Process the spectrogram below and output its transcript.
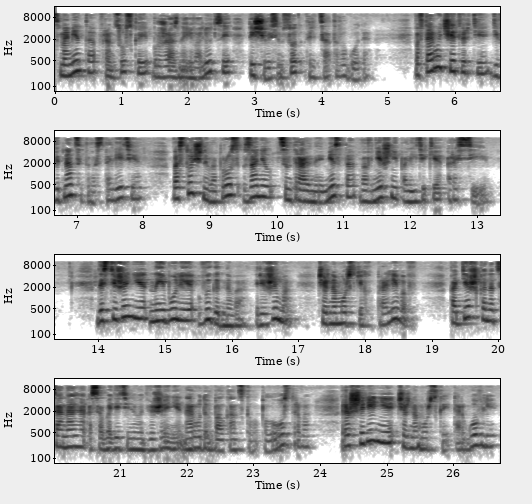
с момента французской буржуазной революции 1830 года. Во второй четверти XIX столетия восточный вопрос занял центральное место во внешней политике России. Достижение наиболее выгодного режима Черноморских проливов, поддержка национально-освободительного движения народов Балканского полуострова, расширение черноморской торговли,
